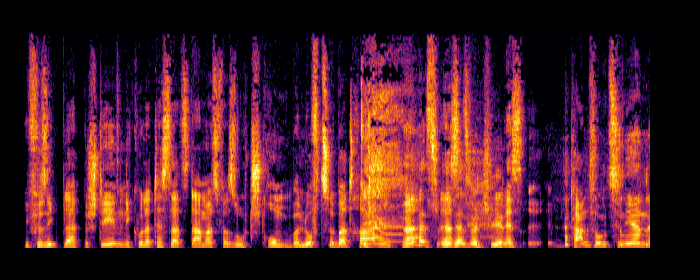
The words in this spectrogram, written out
die Physik bleibt bestehen. Nikola Tesla hat es damals versucht, Strom über Luft zu übertragen. Ne? Das- das wird schwierig. Es äh, kann funktionieren,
